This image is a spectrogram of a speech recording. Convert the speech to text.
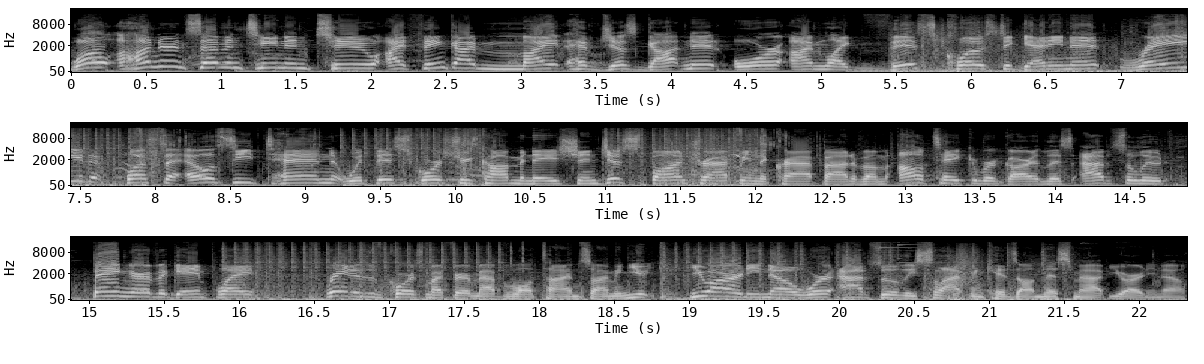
Well, 117 and 2. I think I might have just gotten it, or I'm like this close to getting it. Raid plus the LC10 with this score streak combination, just spawn trapping the crap out of them. I'll take it regardless. Absolute banger of a gameplay. Raid is, of course, my favorite map of all time. So, I mean, you you already know we're absolutely slapping kids on this map. You already know.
